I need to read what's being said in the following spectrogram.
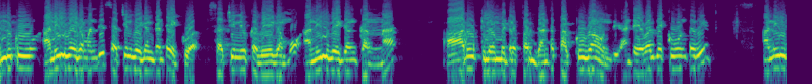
ఎందుకు? అనిల్ వేగం అంది సచిన్ వేగం కంటే ఎక్కువ. సచిన్ యొక్క వేగము అనిల్ వేగం కన్నా ఆరు కిలోమీటర్ పర్ గంట తక్కువగా ఉంది. అంటే ఎవరిది ఎక్కువ ఉంటుంది? అనిల్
